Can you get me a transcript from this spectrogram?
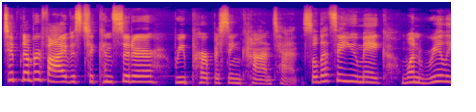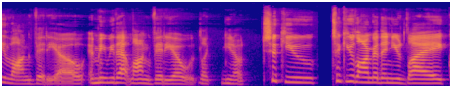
Tip number five is to consider repurposing content. So let's say you make one really long video, and maybe that long video, like, you know, took you took you longer than you'd like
